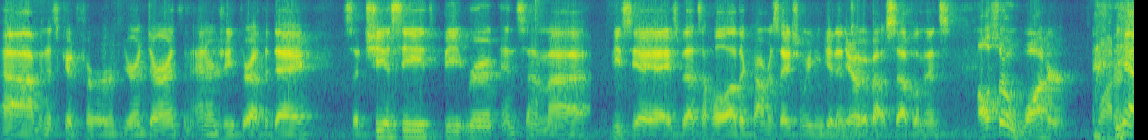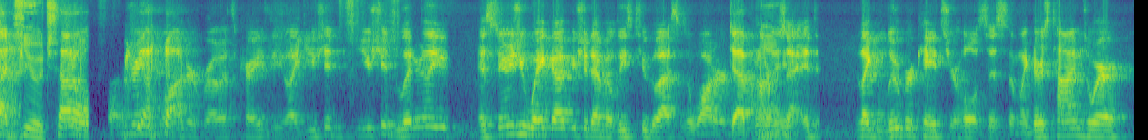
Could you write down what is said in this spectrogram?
um, and it's good for your endurance and energy throughout the day. So chia seeds, beetroot, and some uh, BCAAs. But that's a whole other conversation we can get into yep. about supplements. Also, water. Water. yeah, huge. Ton of drink water, bro. It's crazy. Like you should, you should literally, as soon as you wake up, you should have at least two glasses of water. Definitely. 100%. It like lubricates your whole system. Like there's times where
